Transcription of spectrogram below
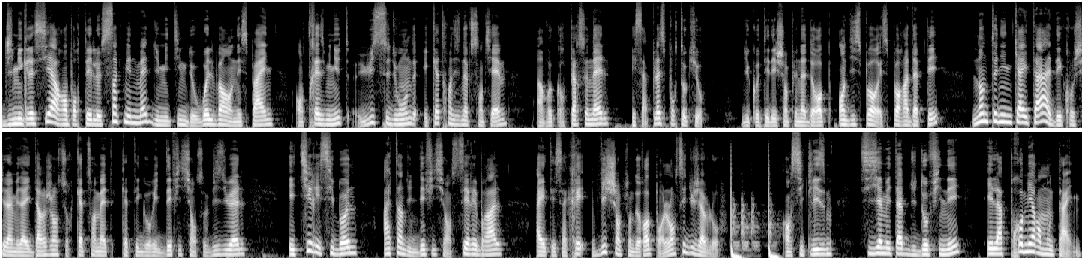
Jimmy Gressier a remporté le 5000 mètres du meeting de Huelva en Espagne en 13 minutes 8 secondes et 99 centièmes un record personnel et sa place pour Tokyo. Du côté des championnats d'Europe handisport et sport adapté, Nantonin Kaita a décroché la médaille d'argent sur 400 mètres catégorie déficience visuelle et Thierry Sibonne, atteint d'une déficience cérébrale, a été sacré vice-champion d'Europe en lancer du javelot. En cyclisme, sixième étape du Dauphiné et la première en montagne.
